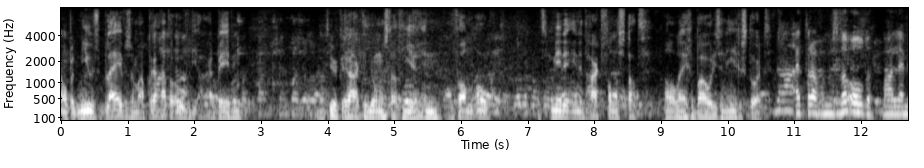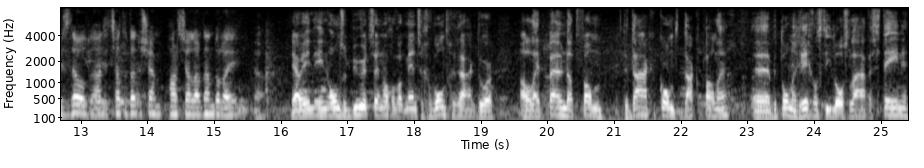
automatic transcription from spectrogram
Op het nieuws blijven ze maar praten over die aardbeving. Natuurlijk raakt de jongens dat hier in Van ook. Het midden in het hart van de stad. Allerlei gebouwen die zijn ingestort. Etrafımızda oldu, mahallemizde oldu. Hani çatıda düşen parçalardan dolayı. Ja. Ja, in, in onze buurt zijn nogal wat mensen gewond geraakt door allerlei puin dat van de daken komt. Dakpannen, uh, betonnen richels die loslaten, stenen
